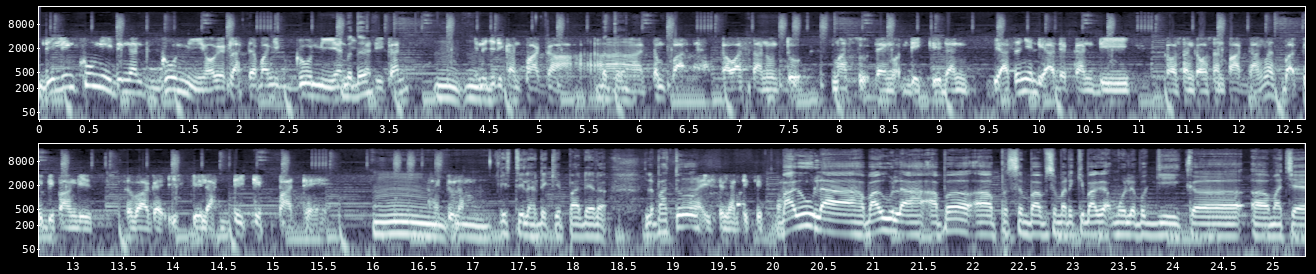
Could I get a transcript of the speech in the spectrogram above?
dilingkungi dengan guni orang Kelantan panggil guni yang Betul. dijadikan Hmm, hmm. dijadikan pagar Betul. ah, tempat kawasan untuk masuk tengok DK dan biasanya diadakan di kawasan-kawasan Padang lah sebab tu dipanggil sebagai istilah DK Padai Hmm. Ah, itulah. Istilah DK Padai tak. Lepas tu ah, istilah Padai Barulah Barulah Apa uh, Persembahan-persembahan Deki Barat Mula pergi ke uh, Macam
